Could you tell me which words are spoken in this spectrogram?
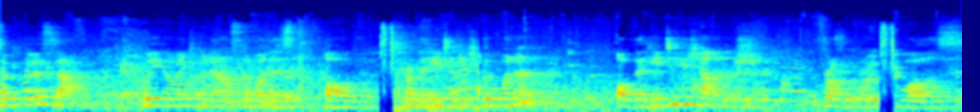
So first up, we're going to announce the winners of from the head to head. The winner of the head to head challenge from group was.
